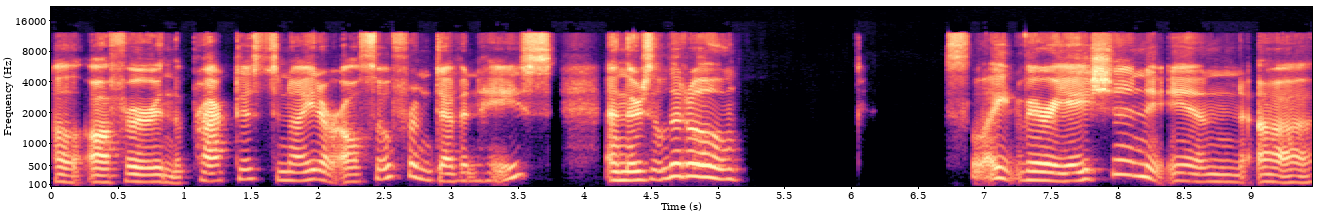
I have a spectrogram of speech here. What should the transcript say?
I'll offer in the practice tonight are also from Devon Hase, and there's a little slight variation in uh,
